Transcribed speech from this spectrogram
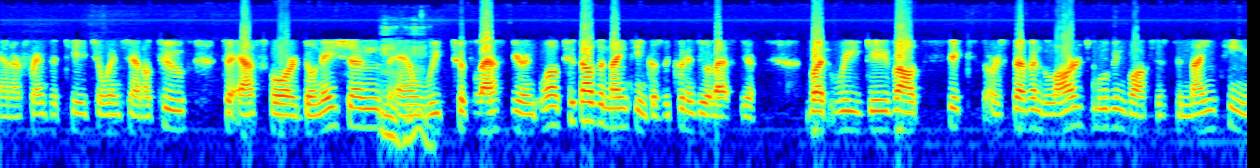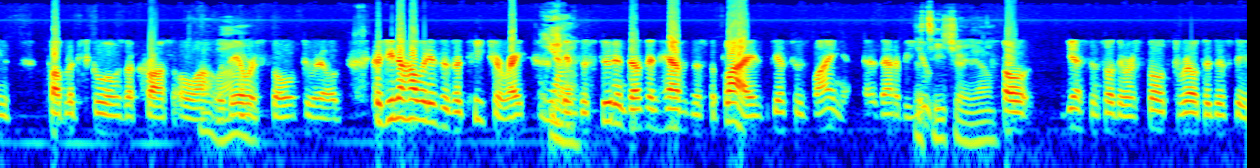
and our friends at KHON Channel Two to ask for donations, Mhm. and we took last year, in, well, 2019 because we couldn't do it last year, but we gave out six or seven large moving boxes to 19 public schools across Oahu. Oh, wow. They were so thrilled because you know how it is as a teacher, right? Yeah. If the student doesn't have the supplies, guess who's buying it? That'll be The you. teacher, yeah. So yes, and so they were so thrilled to just see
